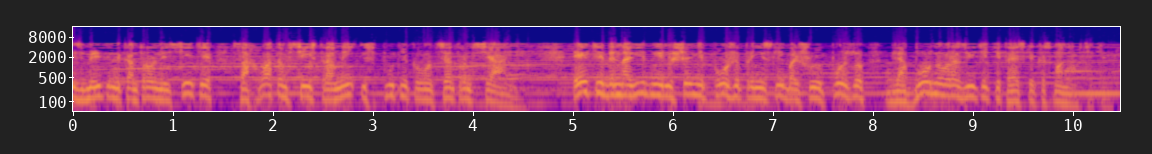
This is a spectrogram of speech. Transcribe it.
измерительной контрольной сети с охватом всей страны и спутниковым центром Сиани. Эти дальновидные решения позже принесли большую пользу для бурного развития китайской космонавтики.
